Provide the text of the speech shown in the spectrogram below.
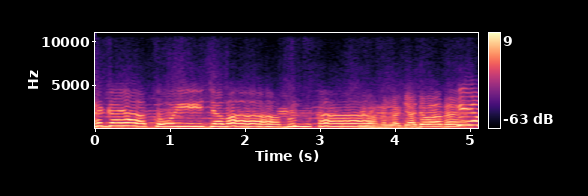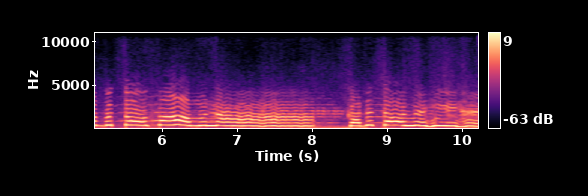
रह गया कोई जवाब उनका। क्या जवाब है? कि अब तो सामना करता नहीं है।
